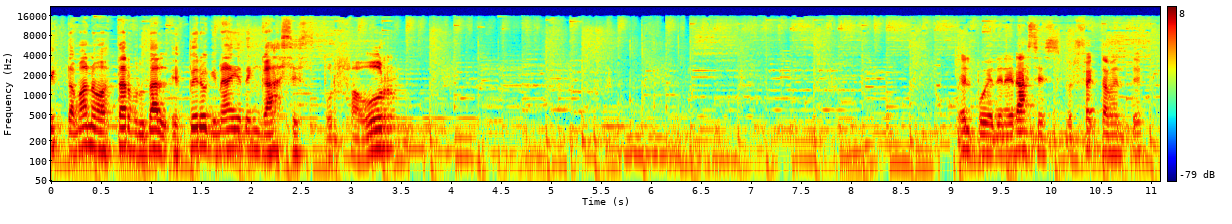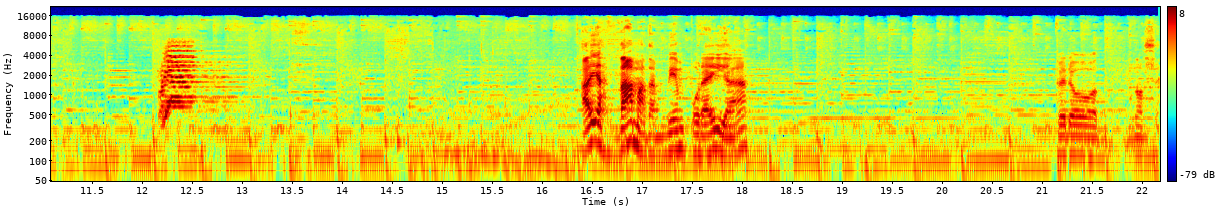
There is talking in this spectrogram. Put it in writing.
Esta mano va a estar brutal. Espero que nadie tenga haces, por favor. Él puede tener haces perfectamente. Hay as dama también por ahí, ¿ah? Pero no sé.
